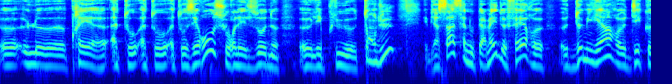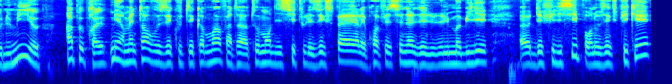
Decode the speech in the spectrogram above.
euh, le prêt euh, à taux, à, taux, à taux zéro sur les zones les plus tendues. Et eh bien ça, ça nous permet de faire 2 milliards d'économies à peu près. Mais en même temps, vous écoutez comme moi, enfin tout le monde ici, tous les experts, les professionnels de l'immobilier euh, défilent ici pour nous expliquer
